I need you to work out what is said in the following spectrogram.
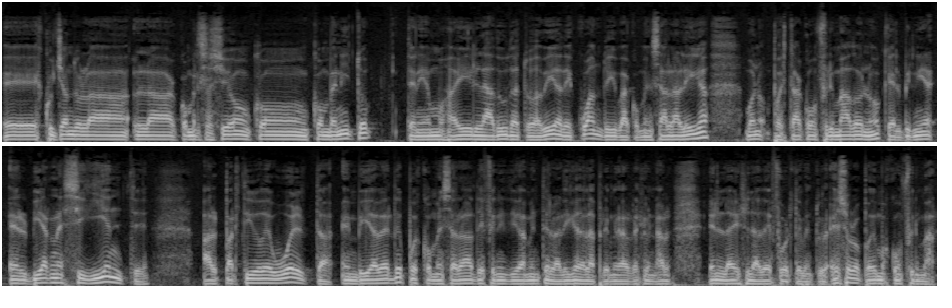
escuchando la, la conversación con, con Benito teníamos ahí la duda todavía de cuándo iba a comenzar la liga. Bueno, pues está confirmado ¿no? que el, el viernes siguiente al partido de vuelta en Villaverde, pues comenzará definitivamente la Liga de la Primera Regional en la isla de Fuerteventura. Eso lo podemos confirmar.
